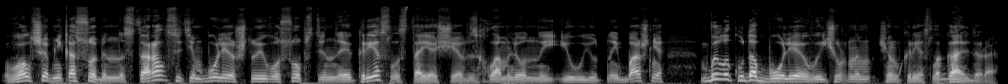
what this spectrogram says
Волшебник особенно старался, тем более, что его собственное кресло, стоящее в захламленной и уютной башне, — было куда более вычурным, чем кресло Гальдера.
